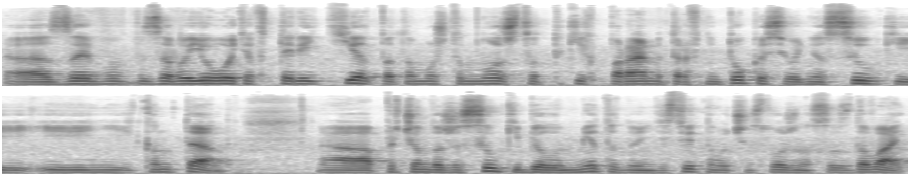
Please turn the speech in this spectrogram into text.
э, завоевывать авторитет, потому что множество таких параметров, не только сегодня ссылки и контент, а, причем даже ссылки белым методом действительно очень сложно создавать.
